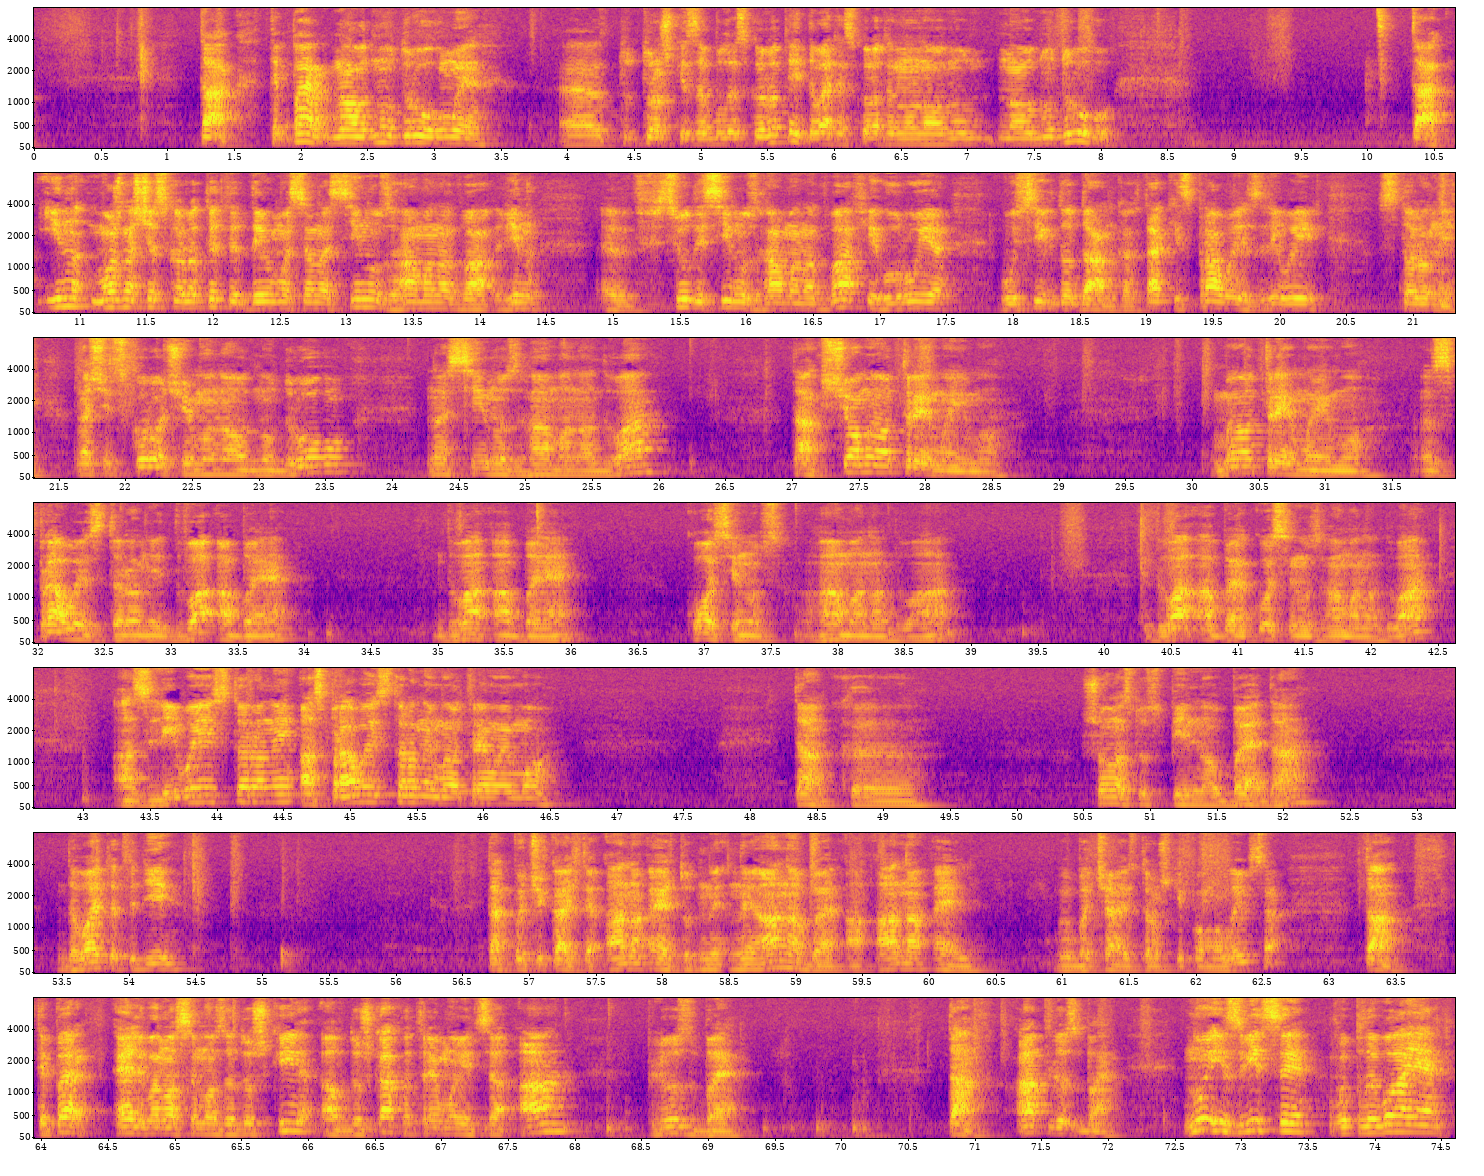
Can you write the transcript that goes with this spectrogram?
Так, тепер на одну другу ми е, тут трошки забули скоротити. Давайте скоротимо на одну, на одну другу. Так, і можна ще скоротити, дивимося на синус гамма на 2. Він е, всюди синус гамма на 2 фігурує в усіх доданках, так, і з правої, і з лівої сторони. Значить, скорочуємо на одну другу, на синус гамма на 2. Так, що ми отримаємо? Ми отримуємо з правої сторони 2АБ, 2АБ, косинус гамма на 2, 2АБ косинус гамма на 2. А з лівої сторони, а з правої сторони ми отримуємо. Так. е, Що у нас тут спільного? Б, да? Давайте тоді. Так, почекайте, А на Л. Тут не, не А на Б, а А на Л. Вибачаюсь, трошки помилився. Так. Тепер L виносимо за дужки, а в дужках отримується А плюс Б. Так, А плюс Б. Ну і звідси випливає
